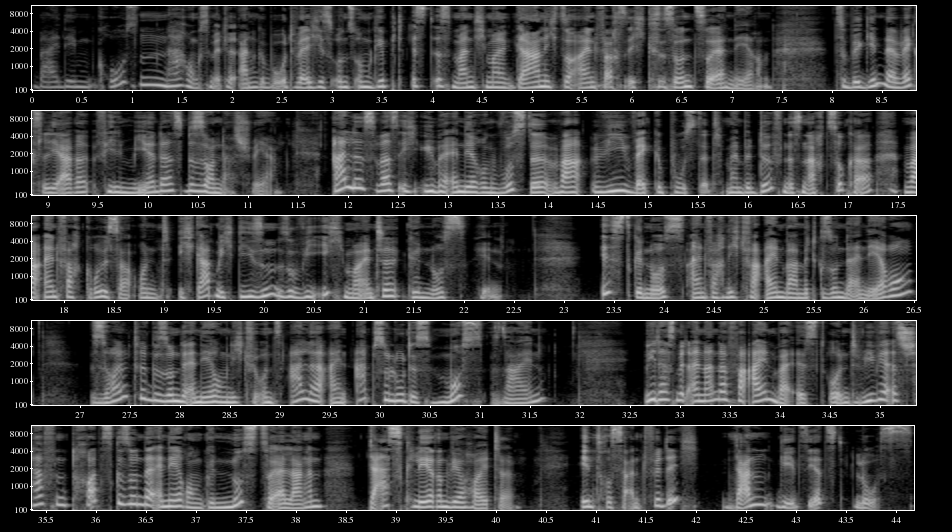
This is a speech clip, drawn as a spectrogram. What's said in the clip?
Bei dem großen Nahrungsmittelangebot, welches uns umgibt, ist es manchmal gar nicht so einfach, sich gesund zu ernähren. Zu Beginn der Wechseljahre fiel mir das besonders schwer. Alles, was ich über Ernährung wusste, war wie weggepustet. Mein Bedürfnis nach Zucker war einfach größer und ich gab mich diesem, so wie ich meinte, Genuss hin. Ist Genuss einfach nicht vereinbar mit gesunder Ernährung? Sollte gesunde Ernährung nicht für uns alle ein absolutes Muss sein? Wie das miteinander vereinbar ist und wie wir es schaffen, trotz gesunder Ernährung Genuss zu erlangen, das klären wir heute. Interessant für dich? Dann geht's jetzt los.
